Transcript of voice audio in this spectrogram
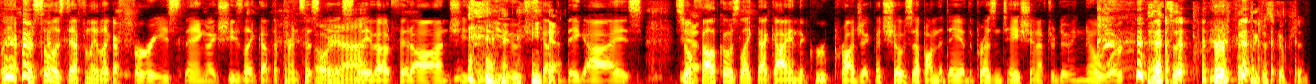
Well, yeah, Crystal is definitely like a furries thing. Like she's like got the Princess Oh, Leia yeah. slave outfit on. She's huge. She's got Yeah. the big eyes. So Yeah. Falco is like that guy in the group project that shows up on the day of the presentation after doing no work. That's a perfect description.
